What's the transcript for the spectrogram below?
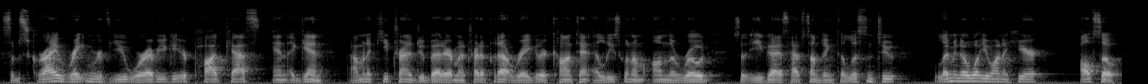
Subscribe, rate, and review wherever you get your podcasts. And again, I'm going to keep trying to do better. I'm going to try to put out regular content, at least when I'm on the road, so that you guys have something to listen to. Let me know what you want to hear. Also,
